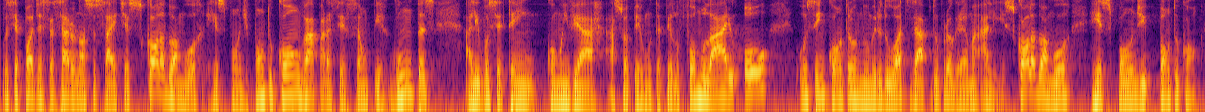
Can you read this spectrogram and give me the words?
você pode acessar o nosso site escola do amor responde.com, vá para a seção perguntas. Ali você tem como enviar a sua pergunta pelo formulário ou você encontra o número do WhatsApp do programa ali. Escola do Amor responde.com.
